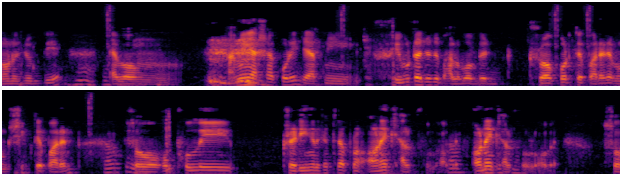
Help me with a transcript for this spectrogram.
মনোযোগ দিয়ে হ্যাঁ, এবং আমি আশা করি যে আপনি ফিবুটা যদি ভালোভাবে ড্র করতে পারেন এবং শিখতে পারেন সো হোপফুলি ট্রেডিং এর ক্ষেত্রে আপনার অনেক হেল্পফুল হবে অনেক হেল্পফুল হবে। সো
